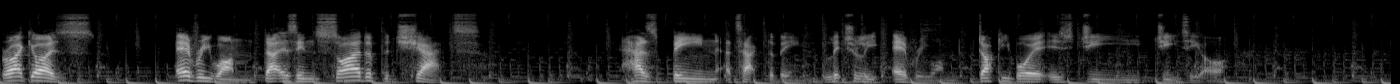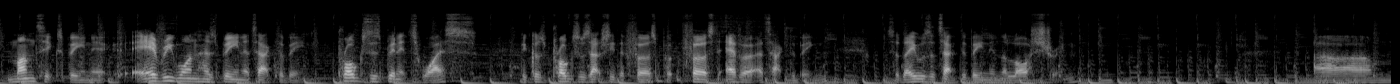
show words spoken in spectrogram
Right, guys. Everyone that is inside of the chat has been attacked the bean. Literally everyone. Ducky Boy is G GTR. Muntic's been it. Everyone has been attacked the bean. Progs has been it twice because Progs was actually the first first ever Attack the Bean. So they was Attack the Bean in the last stream. Um,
